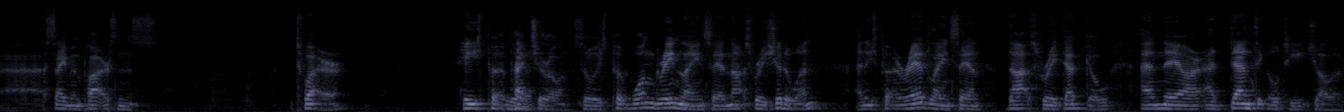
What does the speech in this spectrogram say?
uh, Simon Patterson's Twitter, he's put a Yes. picture on. So he's put one green line saying that's where he should have went, and he's put a red line saying that's where he did go, and they are identical to each other.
